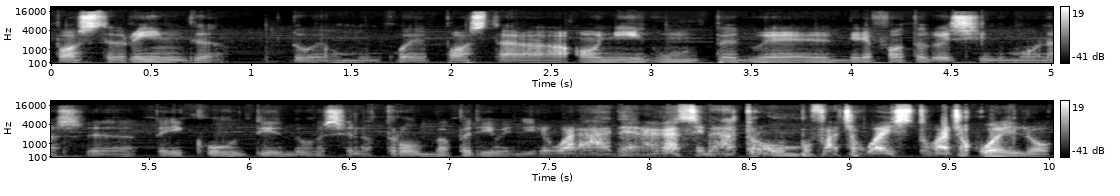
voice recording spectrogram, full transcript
post ring dove comunque posta ogni un per due delle foto dove si limona per i conti dove se la tromba per dire guardate ragazzi me la trombo faccio questo faccio quello.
